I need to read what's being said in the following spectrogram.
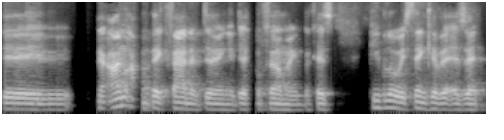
do. Now, I'm a big fan of doing additional filming because people always think of it as a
